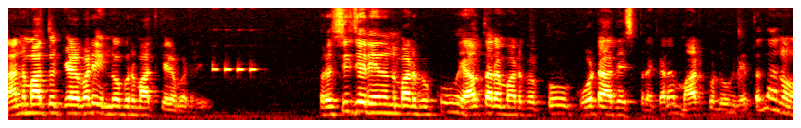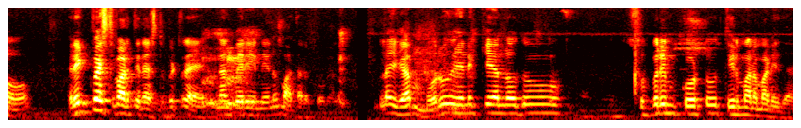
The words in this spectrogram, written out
ನನ್ನ ಮಾತು ಕೇಳಬೇಡಿ ಇನ್ನೊಬ್ಬರ ಮಾತು ಕೇಳಬೇಡ್ರಿ. ಪ್ರೊಸೀಜರ್ ಏನನ್ನು ಮಾಡಬೇಕು, ಯಾವ ಥರ ಮಾಡಬೇಕು, ಕೋರ್ಟ್ ಆದೇಶ ಪ್ರಕಾರ ಮಾಡ್ಕೊಂಡು ಹೋಗಿದೆ ಅಂತ ನಾನು ರಿಕ್ವೆಸ್ಟ್ ಮಾಡ್ತೀನಿ ಅಷ್ಟು ಬಿಟ್ಟರೆ ನಾನು ಬೇರೆ ಇನ್ನೇನು ಮಾತಾಡಕ್ಕೆ ಅಲ್ಲ ಈಗ ಮರು ಎಣಿಕೆ ಅನ್ನೋದು ಸುಪ್ರೀಂ ಕೋರ್ಟು ತೀರ್ಮಾನ ಮಾಡಿದೆ.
